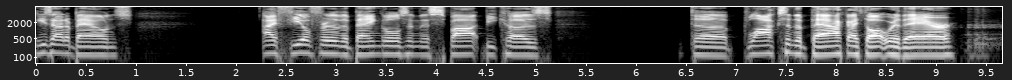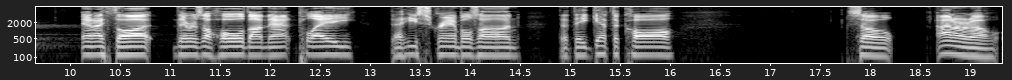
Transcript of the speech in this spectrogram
He's out of bounds. I feel for the Bengals in this spot because the blocks in the back I thought were there, and I thought there was a hold on that play that he scrambles on, that they get the call. So I don't know.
